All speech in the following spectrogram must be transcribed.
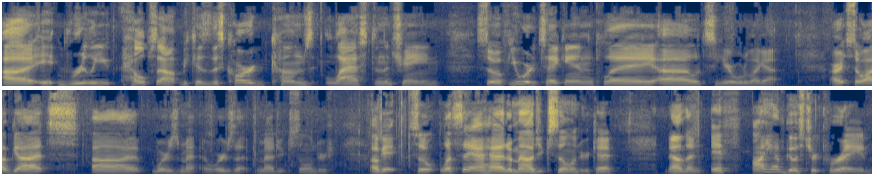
uh, it really helps out because this card comes last in the chain. So if you were to take in play, uh, let's see here, what do I got? All right, so I've got uh, where's ma where's that magic cylinder? Okay, so let's say I had a magic cylinder. Okay, now then, if I have Ghostrick Parade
